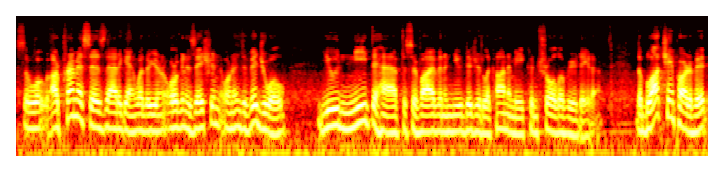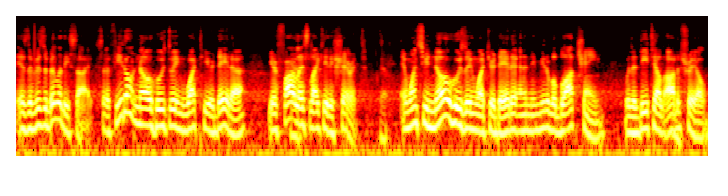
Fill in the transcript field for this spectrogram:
So our premise is that, again, whether you're an organization or an individual, you need to have, to survive in a new digital economy, control over your data. The blockchain part of it is the visibility side. So if you don't know who's doing what to your data, you're far less likely to share it. Yeah. And once you know who's doing what to your data and an immutable blockchain with a detailed audit trail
